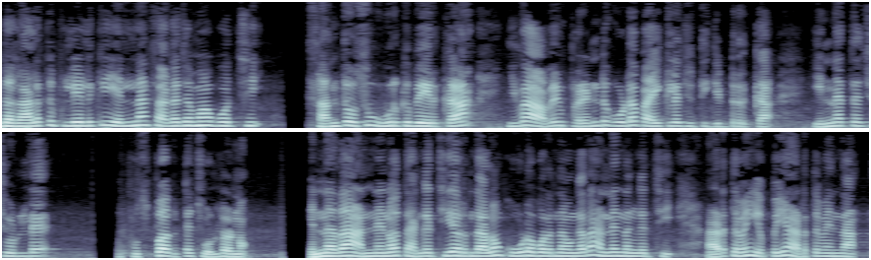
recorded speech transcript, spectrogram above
இந்த காலத்து பிள்ளைகளுக்கு எல்லாம் சகஜமாக போச்சு. சந்தோஷம் ஊருக்கு போயிருக்கா? இவன் அவன் ஃப்ரெண்டு கூட பைக்கில் சுற்றிக்கிட்டு இருக்கா. என்னத்த சொல்ல? புஷ்பா கிட்ட சொல்லணும். என்னதான் அண்ணனோ தங்கச்சியாக இருந்தாலும் கூட பிறந்தவங்க தான் அண்ணன் தங்கச்சி. அடுத்தவன் எப்பயும் அடுத்தவன் தான்.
